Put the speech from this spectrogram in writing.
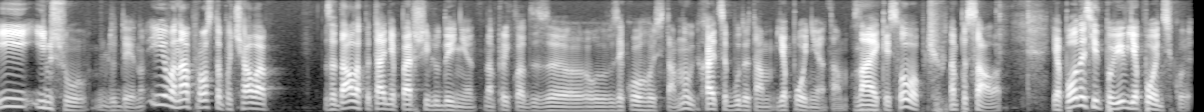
і іншу людину. І вона просто почала задала питання першій людині, наприклад, з, з якогось там, ну, хай це буде там Японія, там знає якесь слово, написала. Японець відповів японською.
